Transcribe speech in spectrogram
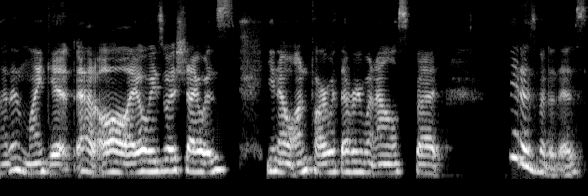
I didn't like it at all. I always wish I was, you know, on par with everyone else, but it is what it is.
